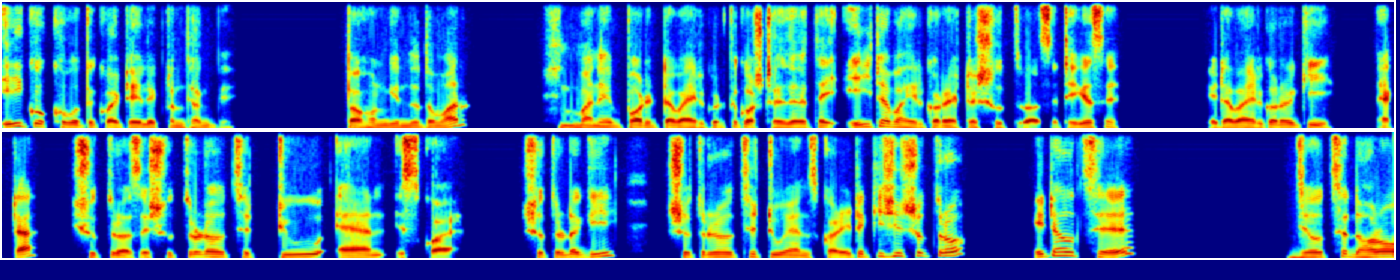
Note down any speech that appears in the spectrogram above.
এই কক্ষপথে কয়টা ইলেকট্রন থাকবে? তখন কিন্তু তোমার মানে পরেরটা বাহির করতে কষ্ট হয়ে যাবে। তাই এইটা বাহির করার একটা সূত্র আছে, ঠিক আছে? এটা বাহির করার কি? একটা সূত্র আছে। সূত্রটা হচ্ছে টু এন স্কোয়ার সূত্রটা কি? সূত্রটা হচ্ছে টু এন স্কোয়ার এটা কিসের সূত্র? এটা হচ্ছে যে হচ্ছে ধরো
